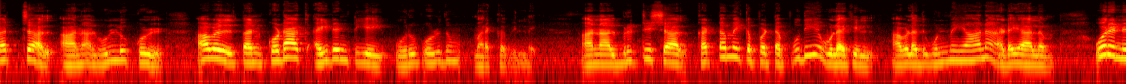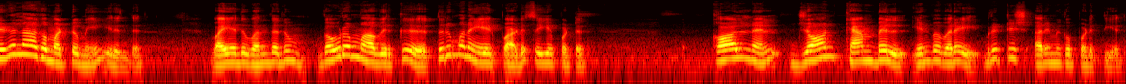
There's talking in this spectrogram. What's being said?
கற்றாள் ஆனால் உள்ளுக்குள் அவள் தன் கொடாக் ஐடென்டியை ஒருபொழுதும் மறக்கவில்லை. ஆனால் பிரிட்டிஷால் கட்டமைக்கப்பட்ட புதிய உலகில் அவளது உண்மையான அடையாளம் ஒரு நிழலாக மட்டுமே இருந்தது. வயது வந்ததும் கௌரம்மாவிற்கு திருமண ஏற்பாடு செய்யப்பட்டது. கால்னல் ஜான் கேம்பெல் என்பவரை பிரிட்டிஷ் அறிமுகப்படுத்தியது.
